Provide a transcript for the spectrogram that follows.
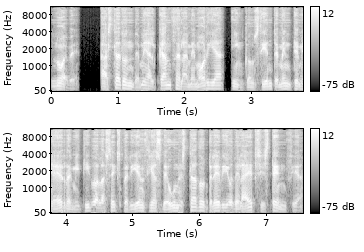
9. Hasta donde me alcanza la memoria, inconscientemente me he remitido a las experiencias de un estado previo de la existencia.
